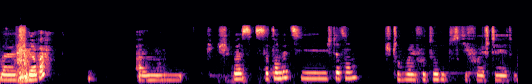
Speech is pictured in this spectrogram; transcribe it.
Bah, tu viens pas euh, Je sais pas, ça t'embête si je t'attends? Je t'envoie les photos de tout ce qu'il faut acheter et tout.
